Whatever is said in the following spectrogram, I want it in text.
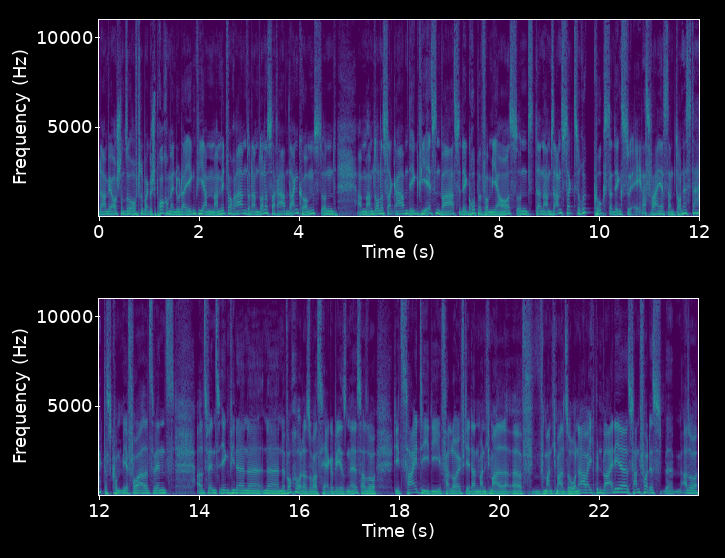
da haben wir auch schon so oft drüber gesprochen, wenn du da irgendwie am, am Mittwochabend oder am Donnerstagabend ankommst und am, am Donnerstagabend irgendwie essen warst, der Gruppe von mir aus, und dann am Samstag zurückguckst, dann denkst du, ey, das war erst am Donnerstag, das kommt mir vor, als wenn's, als wenn's irgendwie eine, eine, eine Woche oder sowas her gewesen ist. Also die Zeit, die, die verläuft dir dann manchmal, äh, manchmal so. Ne? Aber ich bin bei dir, Sanford ist äh, also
